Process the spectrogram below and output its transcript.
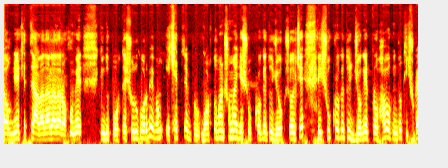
লগ্নের ক্ষেত্রে আলাদা আলাদা রকমের কিন্তু পড়তে শুরু করবে এবং এক্ষেত্রে বর্তমান সময়ে যে শুক্রকেতু যোগ চলছে, এই শুক্রকেতুর যোগের প্রভাবও কিন্তু কিছুটা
